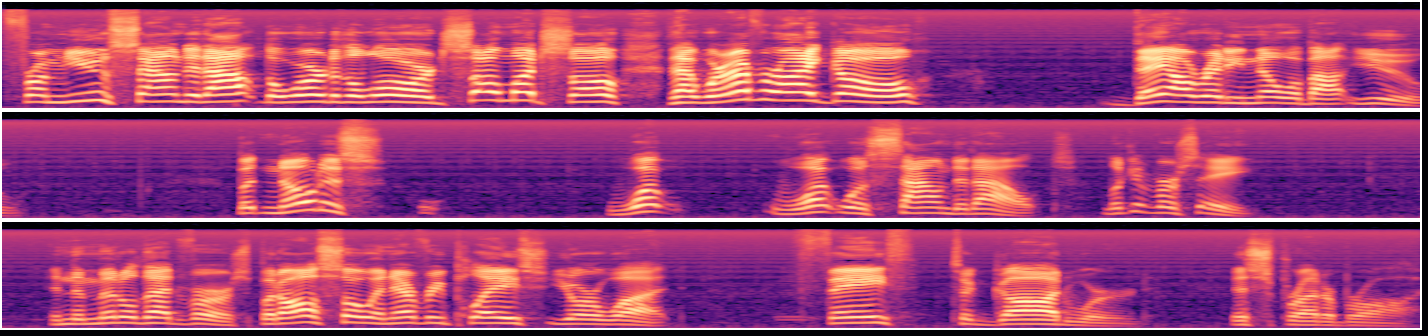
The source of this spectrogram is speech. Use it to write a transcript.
From you sounded out the word of the Lord, so much so that wherever I go, they already know about you. But notice what what was sounded out. Look at verse 8. In the middle of that verse, but also in every place your what? Faith to Godward is spread abroad.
